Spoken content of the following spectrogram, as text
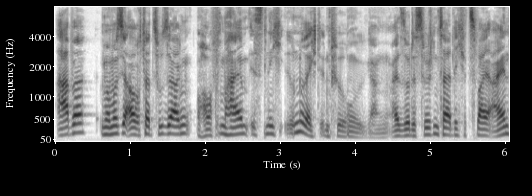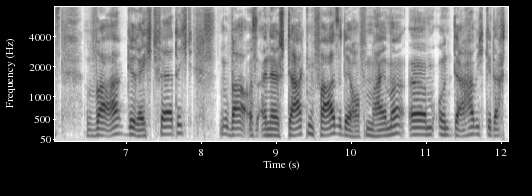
Aber man muss ja auch dazu sagen, Hoffenheim ist nicht unrecht in Führung gegangen. Also das zwischenzeitliche 2-1 war gerechtfertigt, war aus einer starken Phase der Hoffenheimer. Ähm, und da habe ich gedacht,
